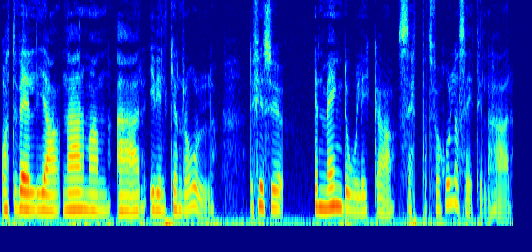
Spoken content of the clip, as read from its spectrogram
och att välja när man är i vilken roll. Det finns ju en mängd olika sätt att förhålla sig till det här.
